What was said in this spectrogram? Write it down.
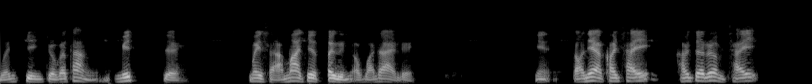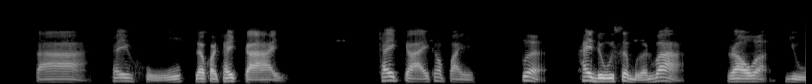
มือนจริงจนกระทั่งมิดเลยไม่สามารถจะตื่นออกมาได้เลย เนี่ย ตอนนี้เขาใช้เขาจะเริ่มใช้ตา ใช้หูแล้วก็ใช้กาย ใช้กายเข้าไป เพื่อให้ดูเสมือนว่าเราอะอยู่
